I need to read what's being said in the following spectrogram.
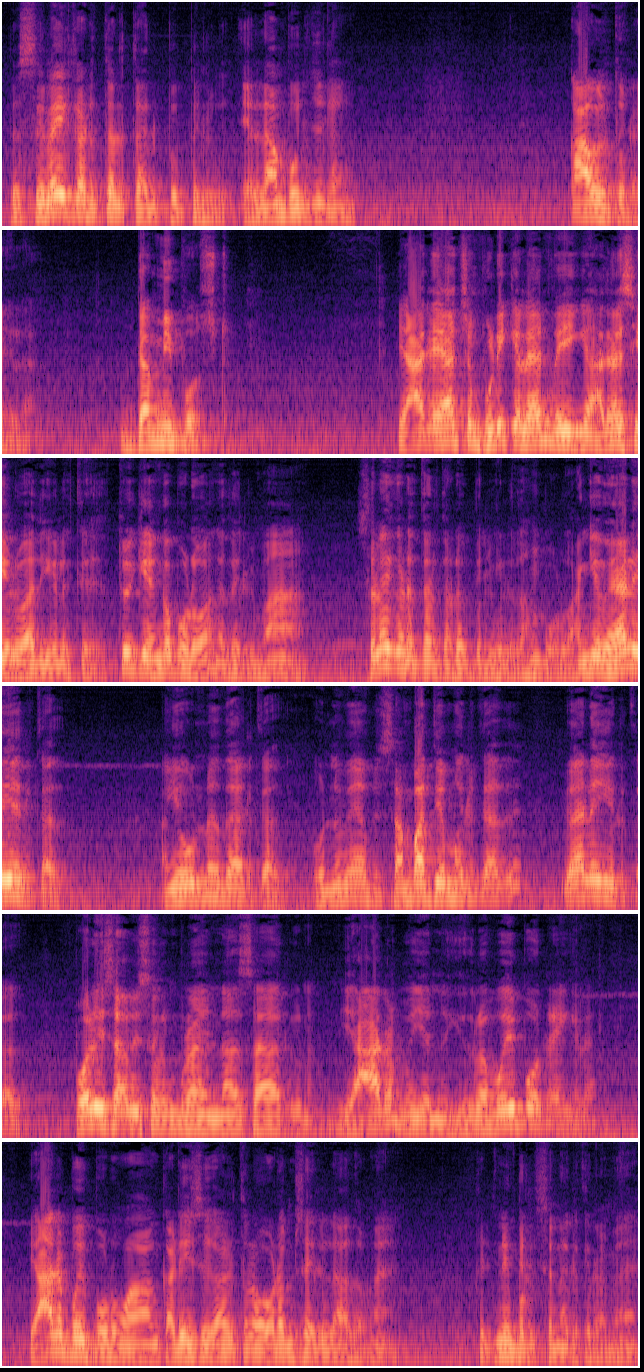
இந்த சிலை கடத்தல் தடுப்பு பிரிவு எல்லாம் புரிஞ்சுக்கங்க. காவல்துறையில் டம்மி போஸ்ட். யாரையாச்சும் பிடிக்கலன்னு வைங்க அரசியல்வாதிகளுக்கு. தூக்கி எங்கே போடுவாங்க தெரியுமா? சிலை கடத்தல் தடுப்பு பிரிவில் தான் போடுவோம் அங்கே வேலையே இருக்காது. அங்கே ஒன்றும் இதாக இருக்காது. ஒன்றுமே சம்பாத்தியமும் இருக்காது. வேலையும் இருக்காது. போலீஸ் ஆஃபீஸருக்கு போனால் என்ன சார்? இருக்குன்னு யாரை போய் என்ன இதில் போய் போடுறீங்களே? யாரை போய் போடுவான்? கடைசி காலத்தில் உடம்பு சரியில்லாதவன் கிட்னி பிரச்சனை இருக்கிறவன்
